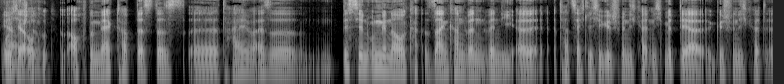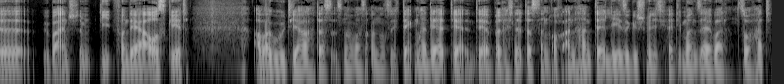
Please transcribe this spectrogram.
Wo ja, ich ja auch, auch bemerkt habe, dass das äh, teilweise ein bisschen ungenau ka sein kann, wenn, wenn die äh, tatsächliche Geschwindigkeit nicht mit der Geschwindigkeit äh, übereinstimmt, die von der er ausgeht. Aber gut, ja, das ist noch was anderes. Ich denke mal, der, der, der berechnet das dann auch anhand der Lesegeschwindigkeit, die man selber so hat.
